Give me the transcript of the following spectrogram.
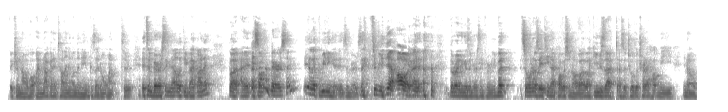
fiction novel. I'm not going to tell anyone the name because I don't want to. It's embarrassing now looking back on it. But I, I It's pub- not embarrassing. yeah, like reading it is embarrassing to me. Yeah, oh, Like, yeah. I- the writing is embarrassing for me. But so when I was 18, I published a novel. I like used that as a tool to try to help me, you know,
